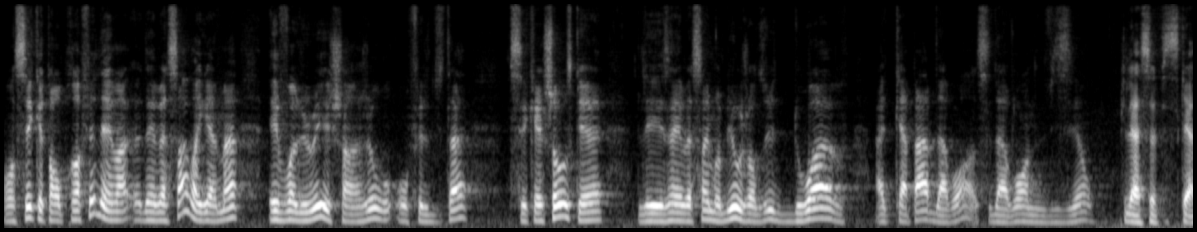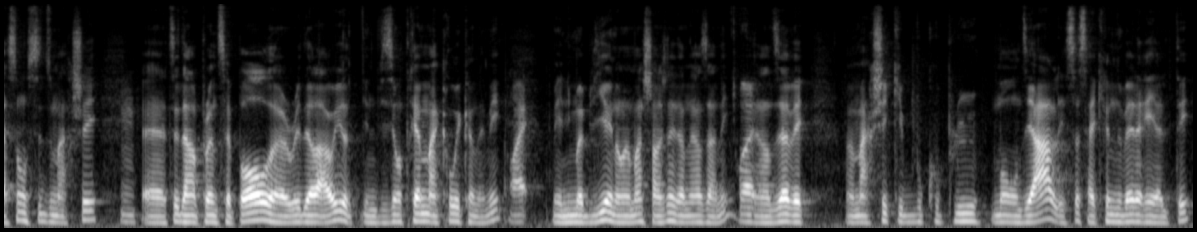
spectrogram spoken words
on sait que ton profil d'inv- d'investisseur va également évoluer et changer au, au fil du temps. C'est quelque chose que les investisseurs immobiliers aujourd'hui doivent être capables d'avoir, c'est d'avoir une vision. Puis la sophistication aussi du marché. Euh, tu sais, dans Principal, euh, Ray Dalio a une vision très macroéconomique. Ouais. Mais l'immobilier a énormément changé dans les dernières années. Ouais. On est rendu avec un marché qui est beaucoup plus mondial et ça, ça crée une nouvelle réalité.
